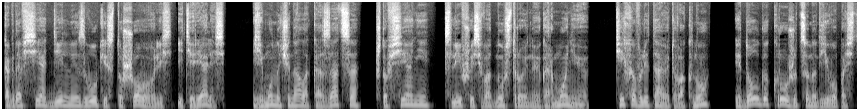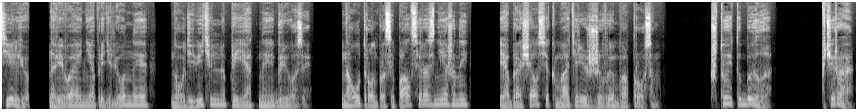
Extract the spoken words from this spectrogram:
когда все отдельные звуки стушевывались и терялись, ему начинало казаться, что все они, слившись в одну стройную гармонию, тихо влетают в окно и долго кружатся над его постелью, навевая неопределенные, но удивительно приятные грезы. Наутро он просыпался разнеженный и обращался к матери с живым вопросом. «Что это было? Вчера?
